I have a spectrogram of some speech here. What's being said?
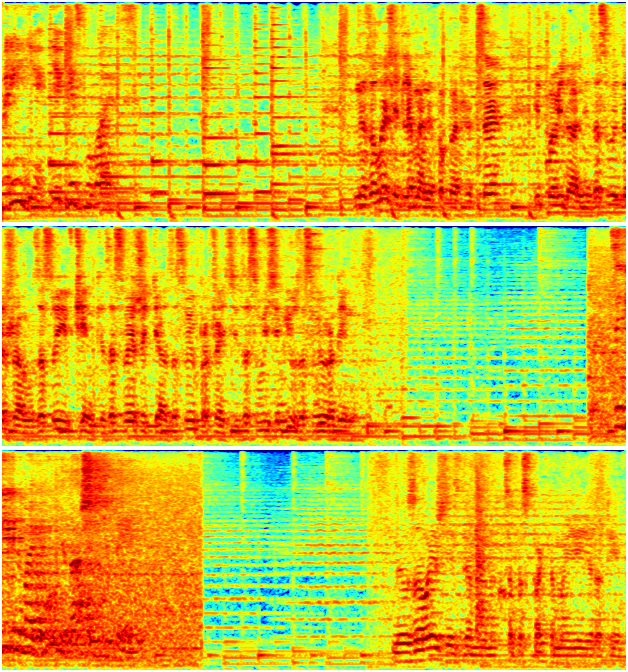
мрії, які збуваються. Незалежність для мене, по-перше, це відповідальність за свою державу, за свої вчинки, за своє життя, за свою професію, за свою сім'ю, за свою родину. Це вільне майбутнє наших дітей. Незалежність для мене це безпека моєї родини.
